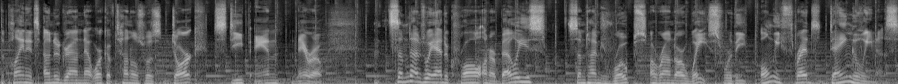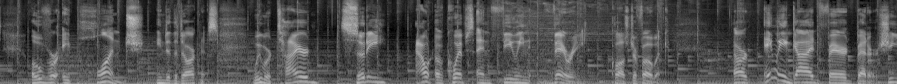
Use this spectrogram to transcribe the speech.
The planet's underground network of tunnels was dark, steep, and narrow. Sometimes we had to crawl on our bellies, sometimes ropes around our waists were the only threads dangling us over a plunge into the darkness. We were tired, sooty, out of quips and feeling very claustrophobic. Our alien guide fared better. She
